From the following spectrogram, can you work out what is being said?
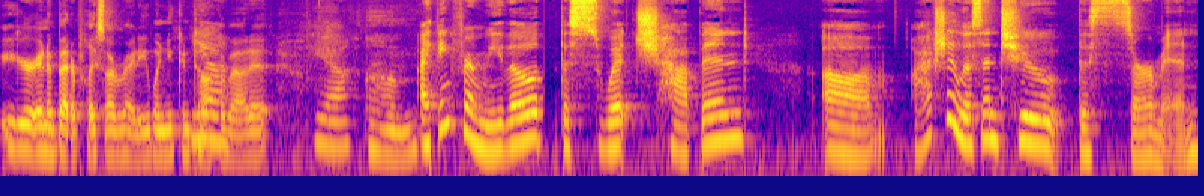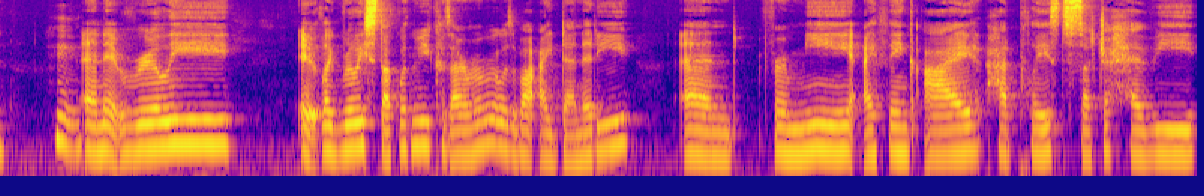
you're in a better place already when you can talk Yeah. about it. Yeah. Um, I think for me though, the switch happened. Um, I actually listened to this sermon, Hmm. and it really, it like really stuck with me because I remember it was about identity, and for me, I think I had placed such a heavy,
